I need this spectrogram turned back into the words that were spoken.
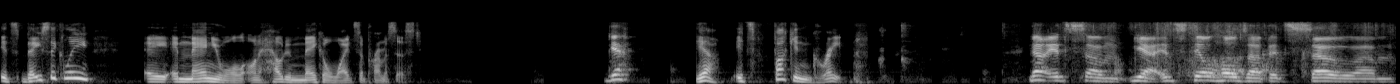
It's basically a, a manual on how to make a white supremacist. Yeah. Yeah, it's fucking great. No, it's um yeah, it still holds up. It's so um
